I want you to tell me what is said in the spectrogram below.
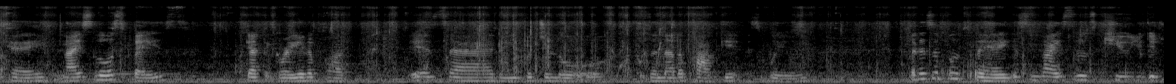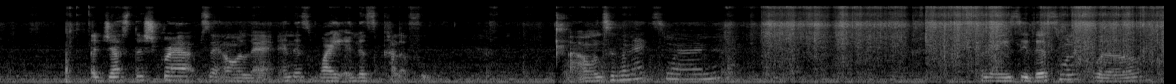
Okay, nice little space. Got the gray in the pocket inside and you put your little there's another pocket as well. But it's a book bag. It's nice, it's cute. You could adjust the straps and all that. And it's white and it's colorful. On to the next one. And then you see this one as well.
